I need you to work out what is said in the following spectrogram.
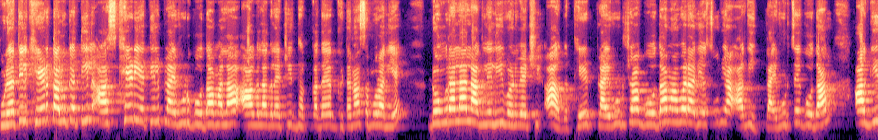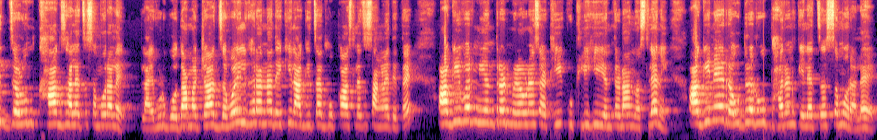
पुण्यातील खेड तालुक्यातील आसखेड येथील प्लायवूड गोदामाला आग लागल्याची धक्कादायक घटना समोर आली आहे. डोंगराला लागलेली वणव्याची आग थेट प्लायवूडच्या गोदामावर आली असून या आगीत प्लायवूडचे गोदाम आगीत जळून खाक झाल्याचं समोर आलंय. प्लायवूड गोदामाच्या जवळील घरांना देखील आगीचा धोका असल्याचं सांगण्यात येत आहे आगीवर नियंत्रण मिळवण्यासाठी कुठलीही यंत्रणा नसल्याने आगीने रौद्र रूप धारण केल्याचं समोर आलंय.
